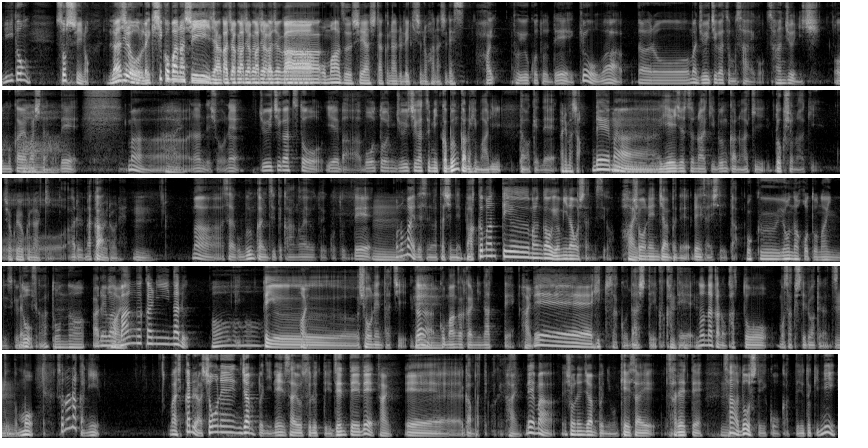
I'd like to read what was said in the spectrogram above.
リードン。ソッシーのラジオ歴史小話。じゃがじゃがじゃがじゃがじゃが思わずシェアしたくなる歴史の話です。はい。ということで今日はあのーまあ、11月も最後30日を迎えましたのでまあ、なんでしょうね。11月といえば冒頭に11月3日文化の日もありたわけで。ありました。でまあ芸術の秋文化の秋読書の秋こう食欲の秋。あるい中ろいろね。うんまあ最後文化について考えようということでうん。この前ですね私ね「バックマン」っていう漫画を読み直したんですよ。はい。少年ジャンプで連載していた。僕読んだことないんですけどないですか？どんな？あれははい。漫画家になるあっていう少年たちがこう漫画家になってはい。でヒット作を出していく過程の中の葛藤を模索してるわけなんですけれどもその中にまあ彼らは少年ジャンプに連載をするっていう前提ではい。えー頑張ってる。はい。でまあ「少年ジャンプ」にも掲載されて、さあどうしていこうかっていう時に、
